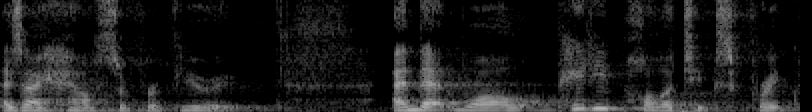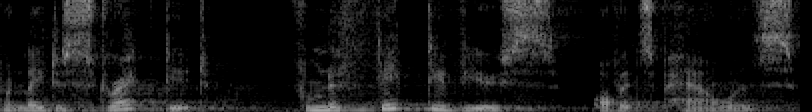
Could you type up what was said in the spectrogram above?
as a house of review, and that while petty politics frequently distract it from an effective use of its powers,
